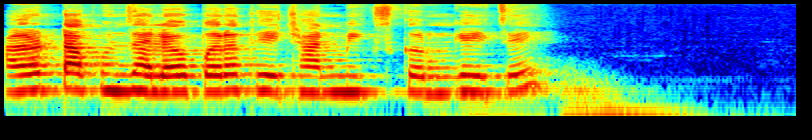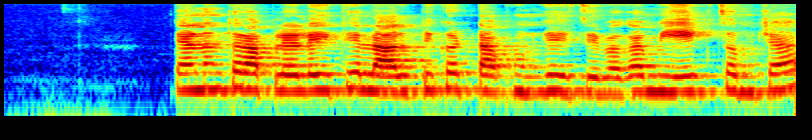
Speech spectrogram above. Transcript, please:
हळद टाकून झाल्यावर परत हे छान मिक्स करून घ्यायचे. त्यानंतर आपल्याला इथे लाल तिखट टाकून घ्यायचे बघा मी एक चमचा.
